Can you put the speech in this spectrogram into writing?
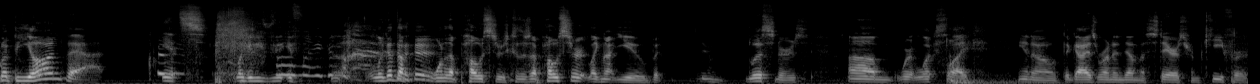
But beyond that, it's like if you if, Oh my God. look at the one of the posters because there's a poster like not you but listeners um, where it looks like you know the guy's running down the stairs from Kiefer,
